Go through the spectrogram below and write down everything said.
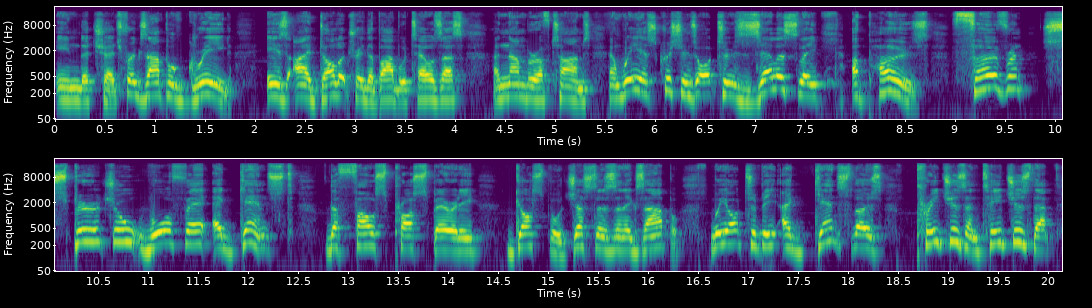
in the church. For example, greed is idolatry, the Bible tells us a number of times. And we as Christians ought to zealously oppose fervent spiritual warfare against the false prosperity gospel, just as an example. We ought to be against those preachers and teachers that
